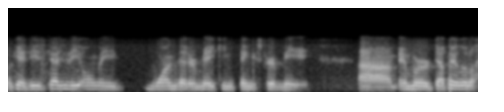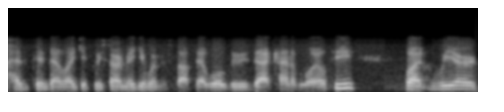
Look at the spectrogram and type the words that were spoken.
okay, these guys are the only ones that are making things for me. Um, and we're definitely a little hesitant that like if we start making women's stuff that we'll lose that kind of loyalty. But we are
